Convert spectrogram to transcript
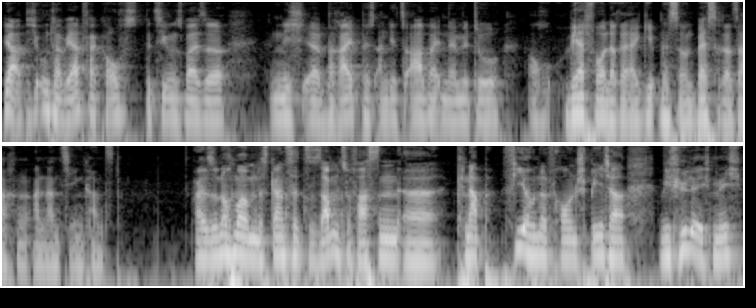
ja, dich unter Wert verkaufst, beziehungsweise nicht äh, bereit bist, an dir zu arbeiten, damit du auch wertvollere Ergebnisse und bessere Sachen an ziehen kannst. Also nochmal, um das Ganze zusammenzufassen, äh, knapp 400 Frauen später, wie fühle ich mich?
